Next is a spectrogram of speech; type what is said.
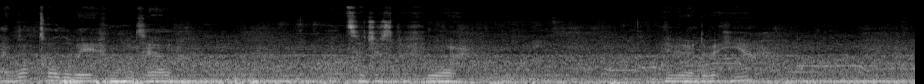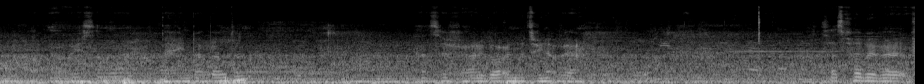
I walked all the way from the hotel up to just before, maybe around about here, up that way somewhere, behind that building. That's how far I got in between up there. So that's probably about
